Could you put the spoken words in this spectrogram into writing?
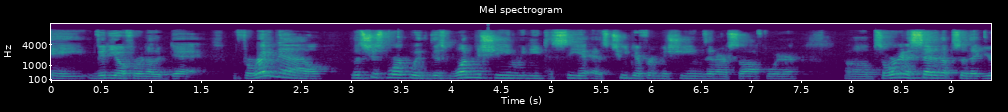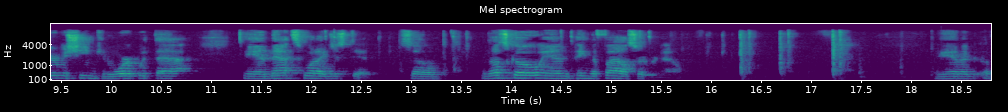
a video for another day. But for right now, let's just work with this one machine. We need to see it as two different machines in our software. Um, so we're going to set it up so that your machine can work with that. And that's what I just did. So let's go and ping the file server now. And a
